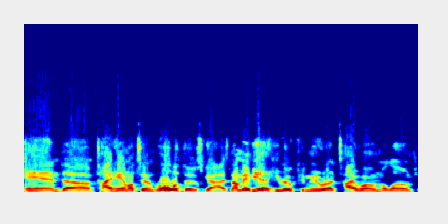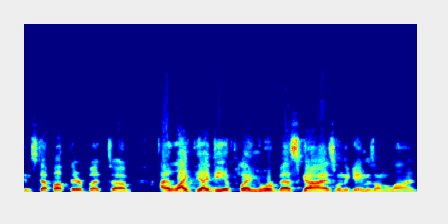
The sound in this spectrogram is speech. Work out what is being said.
and uh, Ty Hamilton. Roll with those guys. Now, maybe a Hero Kanu or a Tywone Malone can step up there, but um, I like the idea of playing your best guys when the game is on the line.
